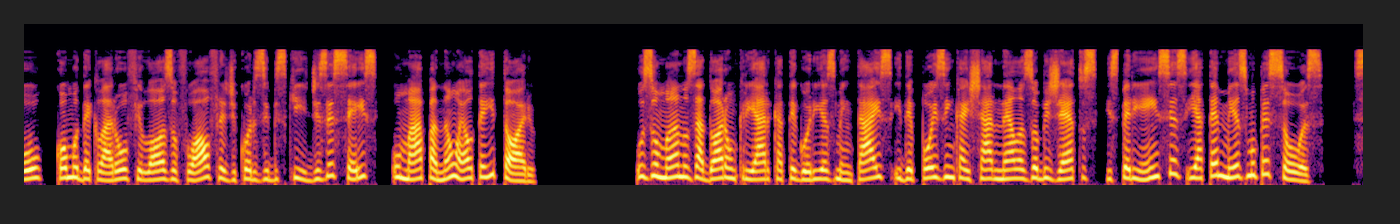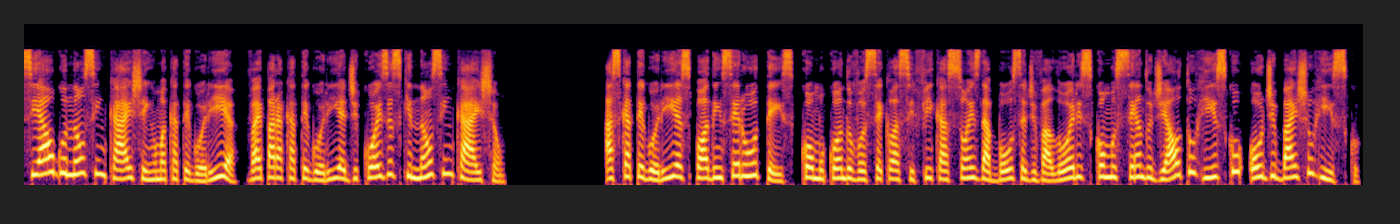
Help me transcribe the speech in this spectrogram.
ou, como declarou o filósofo Alfred Korzybski 16, o mapa não é o território. Os humanos adoram criar categorias mentais e depois encaixar nelas objetos, experiências e até mesmo pessoas. Se algo não se encaixa em uma categoria, vai para a categoria de coisas que não se encaixam. As categorias podem ser úteis, como quando você classifica ações da bolsa de valores como sendo de alto risco ou de baixo risco,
